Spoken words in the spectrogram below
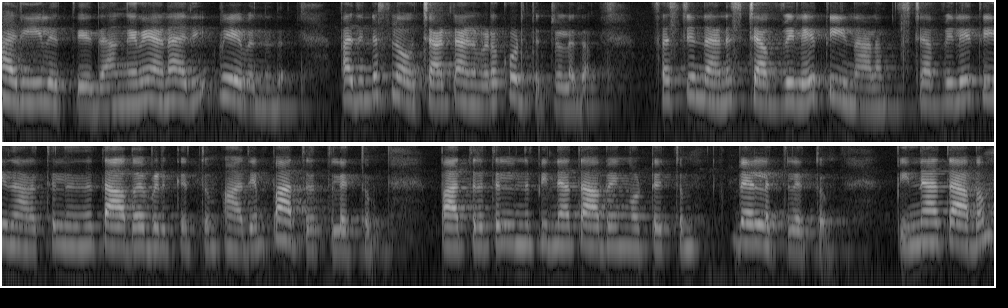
അരിയിലെത്തിയത് അങ്ങനെയാണ് അരി വേവുന്നത്. അപ്പം അതിന്റെ ഫ്ലോ ചാർട്ടാണ് ഇവിടെ കൊടുത്തിട്ടുള്ളത്. ഫസ്റ്റ് എന്താണ്? സ്റ്റവിലെ തീനാളം. സ്റ്റവിലെ തീനാളത്തിൽ നിന്ന് താപം എവിടേക്കെത്തും? ആദ്യം പാത്രത്തിലെത്തും. പാത്രത്തിൽ നിന്ന് പിന്നെ ആ താപം എങ്ങോട്ടെത്തും? വെള്ളത്തിലെത്തും. പിന്നെ ആ താപം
